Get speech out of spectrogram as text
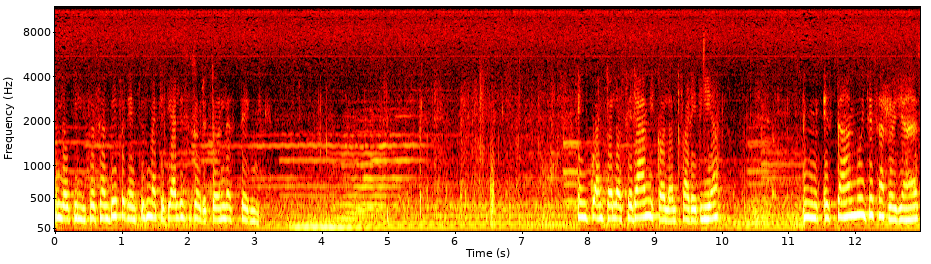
en la utilización de diferentes materiales y sobre todo en las técnicas. En cuanto a la cerámica o la alfarería, mm, estaban muy desarrolladas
